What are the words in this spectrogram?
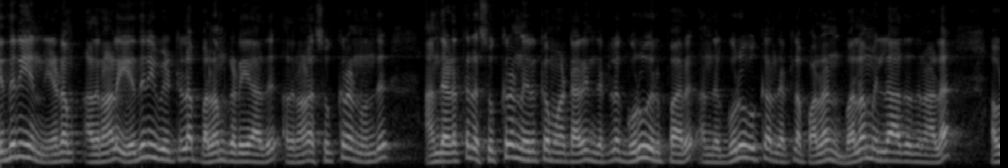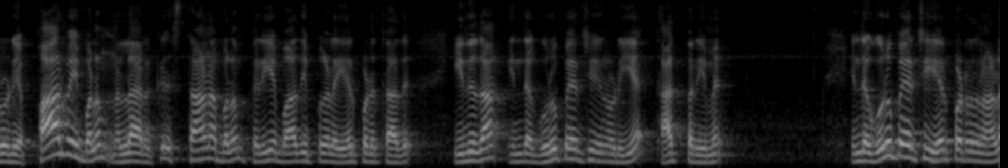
எதிரியின் இடம். அதனால் எதிரி வீட்டில் பலம் கிடையாது. அதனால் சுக்கரன் வந்து அந்த இடத்துல சுக்கரன் இருக்க மாட்டார் இந்த இடத்துல குரு இருப்பார். அந்த குருவுக்கு அந்த இடத்துல பலன் பலம் இல்லாததுனால அவருடைய பார்வை பலம் நல்லா இருக்குது ஸ்தான பலம் பெரிய பாதிப்புகளை ஏற்படுத்தாது. இதுதான் இந்த குரு பயிற்சியினுடைய தாத்பரியமே. இந்த குரு பயிற்சி ஏற்படுறதுனால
